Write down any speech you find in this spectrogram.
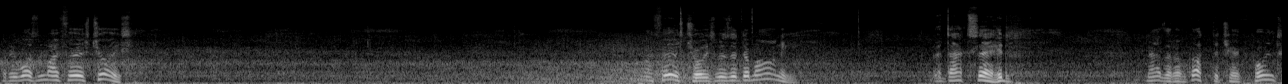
but it wasn't my first choice first choice was a Domane. But that said, now that I've got the checkpoint,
